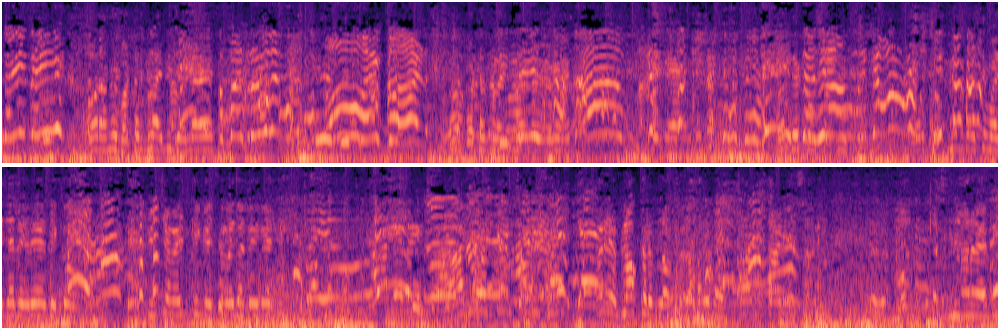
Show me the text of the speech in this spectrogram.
नहीं और हमें बटरफ्लाई भी जाना है। गॉड हाँ, बटरफ्लाई कैसे मज़ा ले रहे हैं देखो। पीछे बैठ के कैसे मज़ा ले रहे हैं। सॉरी अरे ब्लॉक करो ब्लॉक करो। सॉरी सॉरी पसीना आ रहा है अभी।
